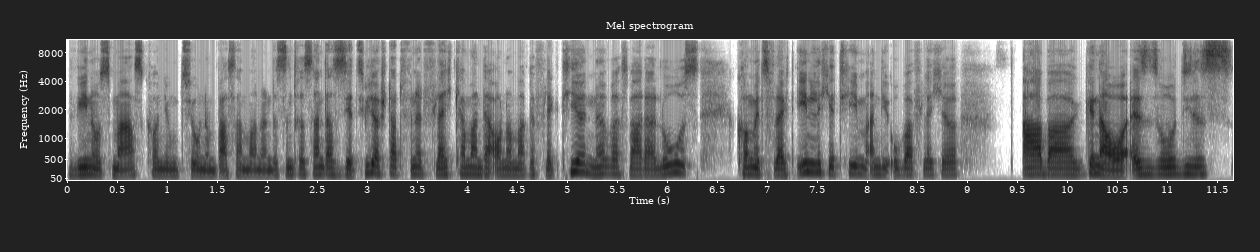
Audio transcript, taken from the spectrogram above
Venus-Mars-Konjunktion im Wassermann. Und das ist interessant, dass es jetzt wieder stattfindet. Vielleicht kann man da auch nochmal reflektieren, ne? Was war da los? Kommen jetzt vielleicht ähnliche Themen an die Oberfläche? Aber genau, also so dieses,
